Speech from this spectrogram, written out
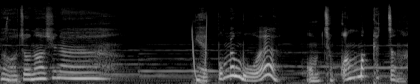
여전하시네. 예쁘면 뭐해? 엄청 꽉 막혔잖아.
